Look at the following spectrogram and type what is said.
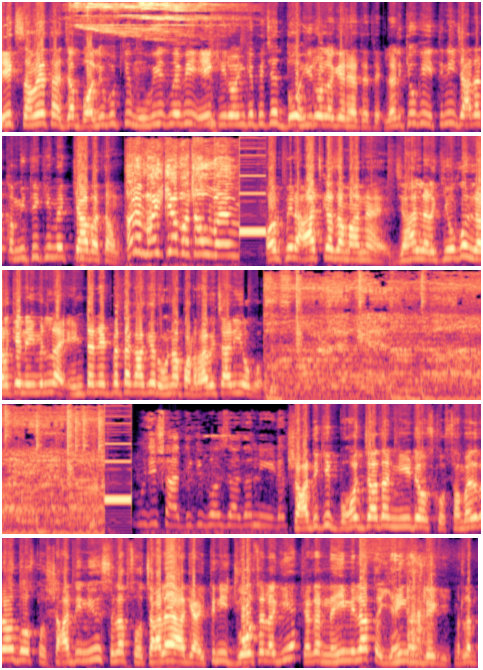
एक समय था जब बॉलीवुड की मूवीज़ में भी एक हीरोइन के पीछे दो हीरो लगे रहते थे। लड़कियों की इतनी ज़्यादा कमी थी कि मैं क्या बताऊँ? अरे मैं क्या बताऊँ मैं और फिर आज का जमाना है जहाँ लड़कियों को लड़के नहीं मिल रहा है। इंटरनेट पे तक आके रोना पड़ रहा है बेचारियों को। शादी की बहुत ज़्यादा नीड है। शादी की बहुत ज़्यादा नीड है उसको। समझ रहे हो दोस्तों? शादी नहीं हुई सुलभ शौचालय आ गया। इतनी ज़ोर से लगी है कि अगर नहीं मिला तो यही हंस देगी मतलब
